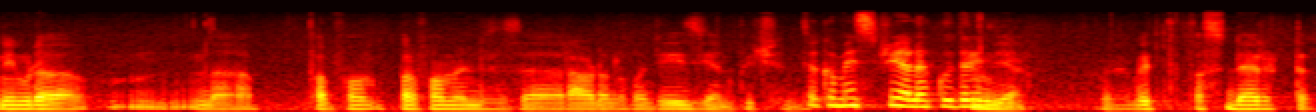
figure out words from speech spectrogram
నేను కూడా నా పర్ఫామ్ పర్ఫార్మెన్స్ రావడంలో కొంచెం ఈజీ అనిపించింది. సో కెమిస్ట్రీ అలా కుదిరింది. విత్ ఫస్ట్ డైరెక్టర్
